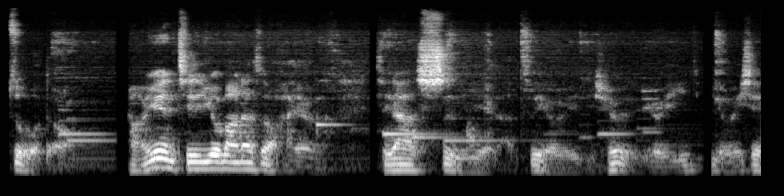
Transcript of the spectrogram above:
做的哦。好，因为其实优爸那时候还有其他事业了，是有就有一有一些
